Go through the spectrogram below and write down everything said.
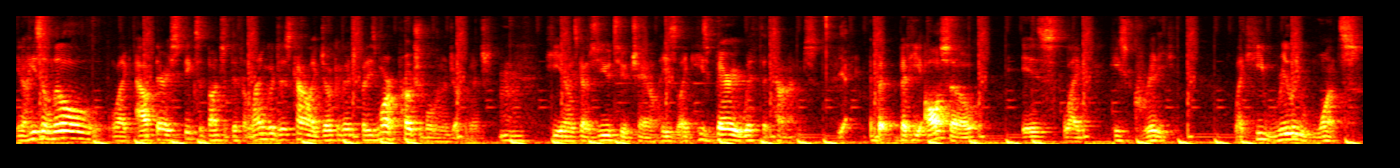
You know, he's a little like out there. He speaks a bunch of different languages, kind of like Djokovic, but he's more approachable than a Djokovic. Mhm. He, you know, he's got his YouTube channel. He's like he's very with the times. Yeah. But but he also is like he's gritty. Like he really wants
